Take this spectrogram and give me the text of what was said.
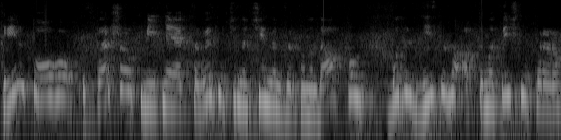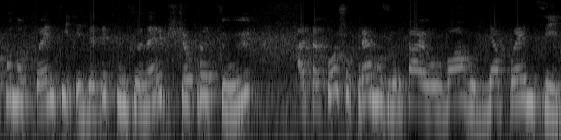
Крім того, з 1 квітня, як це визначено чинним законодавством, буде здійснено автоматичний перерахунок пенсій і для тих пенсіонерів, що працюють. А також окремо звертаю увагу для пенсій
